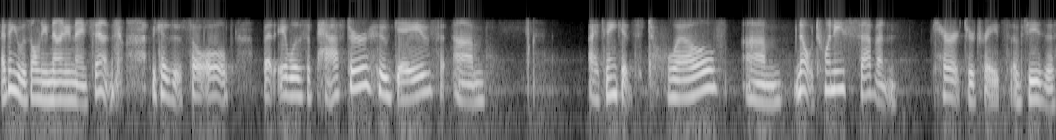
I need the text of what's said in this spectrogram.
I think it was only 99 cents because it's so old. But it was a pastor who gave, um, I think it's 12, um, no, 27 character traits of Jesus.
